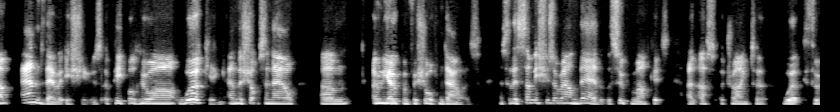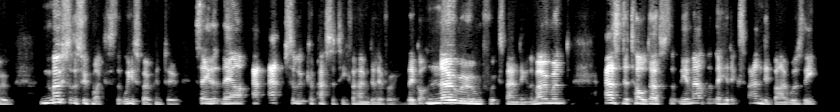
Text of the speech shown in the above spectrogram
Um, and there are issues of people who are working and the shops are now um, only open for shortened hours. And so there's some issues around there that the supermarkets and us are trying to work through. Most of the supermarkets that we've spoken to say that they are at absolute capacity for home delivery. They've got no room for expanding at the moment. ASDA told us that the amount that they had expanded by was the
